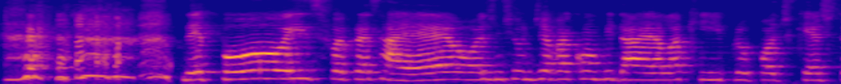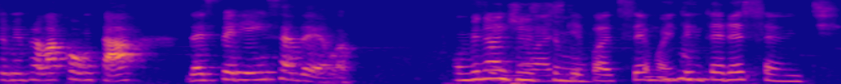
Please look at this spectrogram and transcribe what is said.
Depois foi para Israel. A gente um dia vai convidar ela aqui para o podcast também para ela contar da experiência dela. Combinadíssimo. Sim, acho que pode ser muito interessante.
